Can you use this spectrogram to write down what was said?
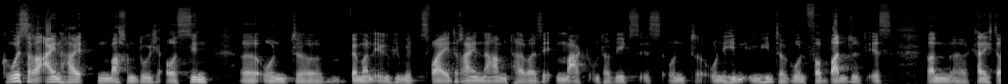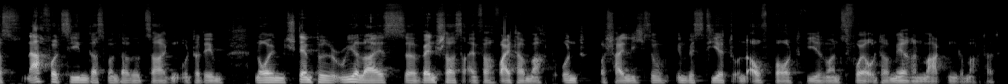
größere Einheiten machen durchaus Sinn. Äh, und wenn man irgendwie mit zwei, drei Namen teilweise im Markt unterwegs ist und ohnehin im Hintergrund verbandelt ist, dann kann ich das nachvollziehen, dass man da sozusagen unter dem neuen Stempel Realize Ventures einfach weitermacht und wahrscheinlich so investiert und aufbaut, wie man es vorher unter mehreren Marken gemacht hat.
